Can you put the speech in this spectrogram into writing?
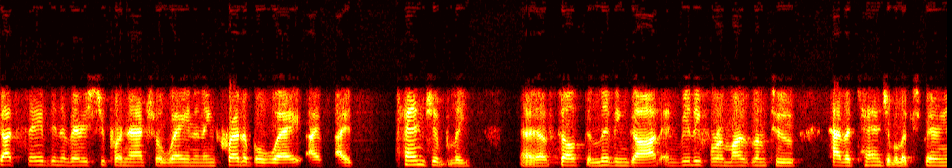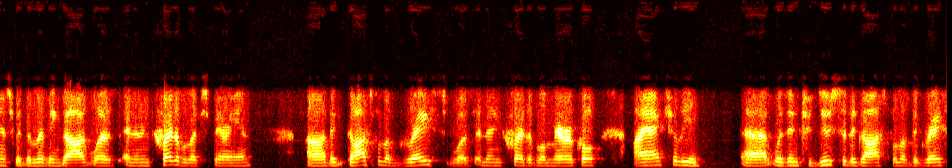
got saved in a very supernatural way, in an incredible way. I, I tangibly uh, felt the living God, and really for a Muslim to have a tangible experience with the living God was an incredible experience. Uh, the gospel of grace was an incredible miracle. I actually uh, was introduced to the gospel of the grace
